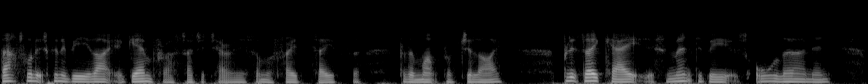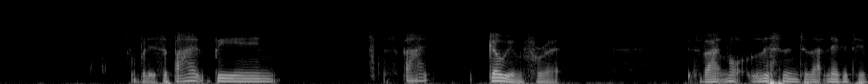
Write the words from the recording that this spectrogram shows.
that's what it's going to be like again for us Sagittarius, I'm afraid to say, for, for the month of July. But it's okay. It's meant to be. It's all learning. But it's about being, it's about going for it. It's about not listening to that negative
